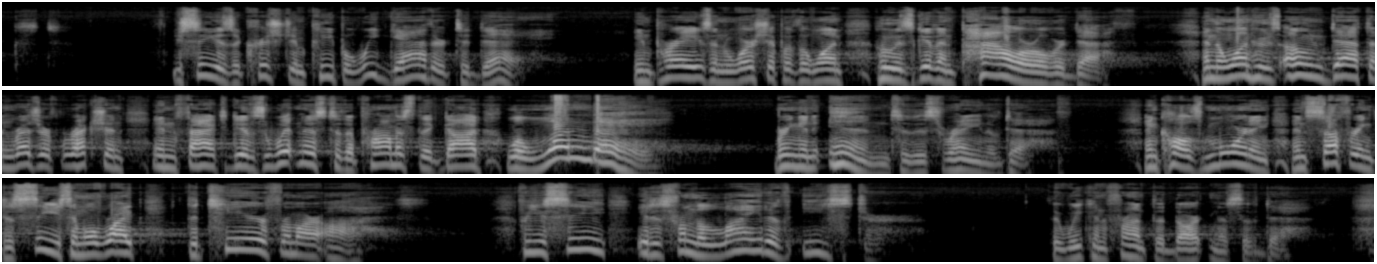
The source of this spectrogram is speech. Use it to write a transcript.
You see, as a Christian people, we gather today in praise and worship of the one who has given power over death, and the one whose own death and resurrection, in fact, gives witness to the promise that God will one day bring an end to this reign of death and cause mourning and suffering to cease and will wipe the tear from our eyes. For you see, it is from the light of Easter that we confront the darkness of death.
